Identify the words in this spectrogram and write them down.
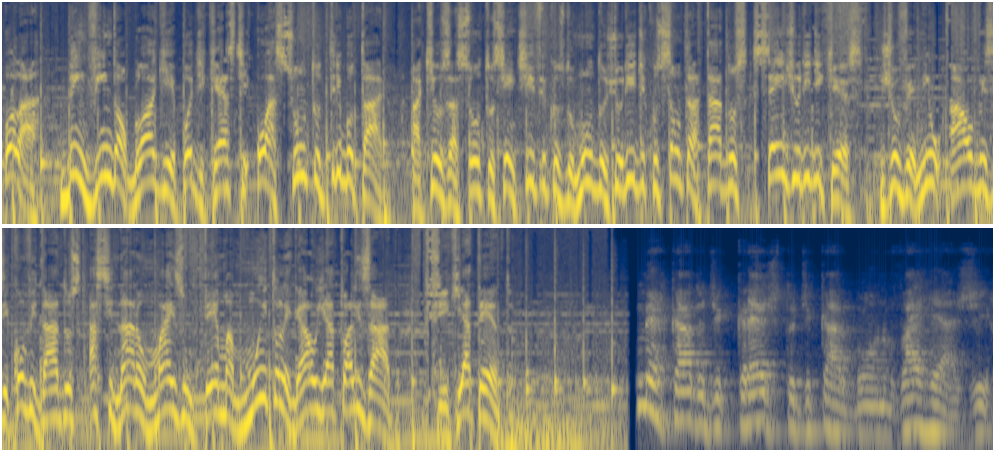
Olá, bem-vindo ao blog e podcast O Assunto Tributário. Aqui os assuntos científicos do mundo jurídico são tratados sem juridiquês. Juvenil Alves e convidados assinaram mais um tema muito legal e atualizado. Fique atento. O mercado de crédito de carbono vai reagir?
